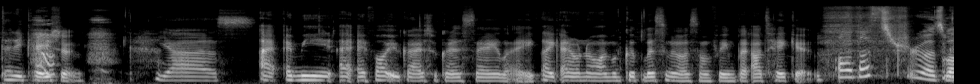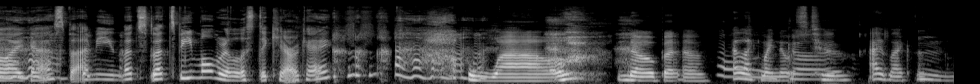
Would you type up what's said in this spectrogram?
Dedication. yes. I, I mean, I, I thought you guys were gonna say like like I don't know, I'm a good listener or something, but I'll take it. Oh, that's true as well, I guess. But I mean, let's let's be more realistic here, okay? wow. No, but um, I like my Oh, notes God. too. I like them.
